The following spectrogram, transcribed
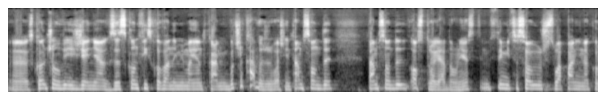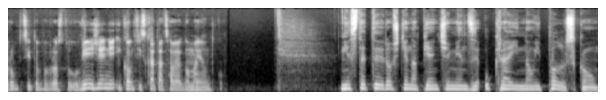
e, skończą w więzieniach ze skonfiskowanymi majątkami, bo ciekawe, że właśnie tam sądy, tam sądy ostro jadą, nie? Z tymi, co są już złapani na korupcji, to po prostu więzienie i konfiskata całego majątku. Niestety rośnie napięcie między Ukrainą i Polską.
